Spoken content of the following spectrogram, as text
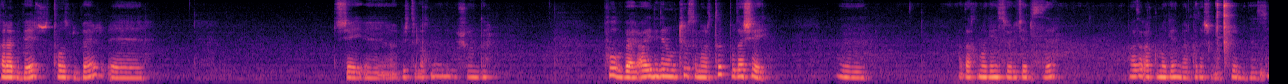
karabiber, toz biber, e, şey e, bir türlü aklıma gelmedi şu anda. Pul biber. Ay neden unutuyorsam artık. Bu da şey. E, adı aklıma gelince söyleyeceğim size. Bazen aklıma gelmiyor arkadaşım. Unutuyorum nedense.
